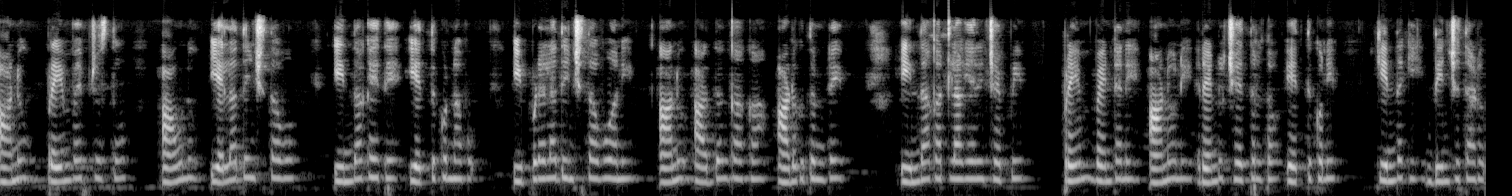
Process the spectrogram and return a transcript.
అను ప్రేమ్ వైపు చూస్తూ అవును ఎలా దించుతావు? ఇందాకైతే ఎత్తుకున్నావు ఇప్పుడెలా దించుతావు అని అను అర్థం కాక అడుగుతుంటే ఇందాకట్లాగే అని చెప్పి ప్రేమ్ వెంటనే అనుని రెండు చేతులతో ఎత్తుకుని కిందకి దించుతాడు.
